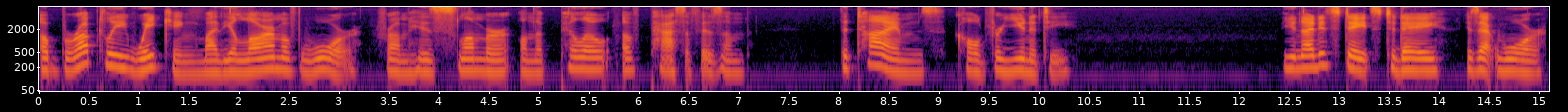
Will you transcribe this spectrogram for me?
abruptly waking by the alarm of war from his slumber on the pillow of pacifism. The Times called for unity. The United States today is at war.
